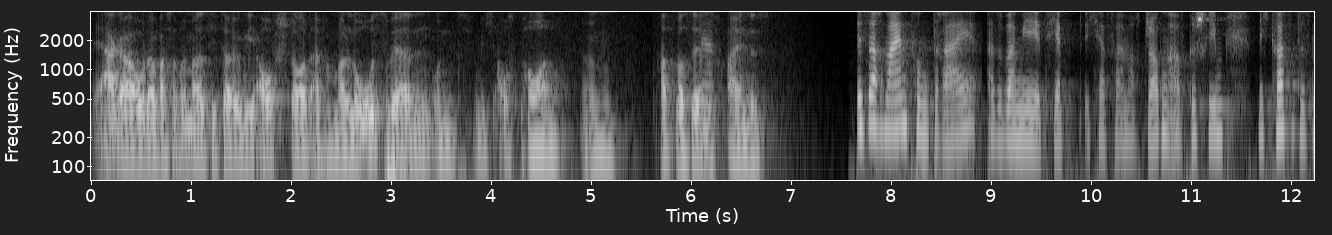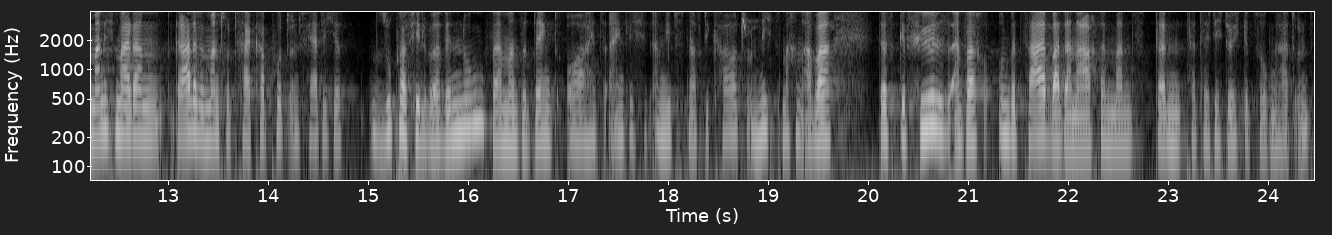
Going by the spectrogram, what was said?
Ärger oder was auch immer sich da irgendwie aufstaut, einfach mal loswerden und mich auspowern. Ähm, hat was sehr ja. Befreiendes. Ist auch mein Punkt 3. Also bei mir jetzt, ich habe ich hab vor allem auch Joggen aufgeschrieben. Mich kostet es manchmal dann, gerade wenn man total kaputt und fertig ist, super viel Überwindung, weil man so denkt, oh, jetzt eigentlich am liebsten auf die Couch und nichts machen. Aber das Gefühl ist einfach unbezahlbar danach, wenn man es dann tatsächlich durchgezogen hat. Und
